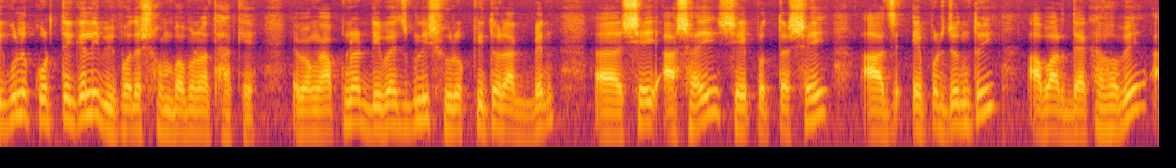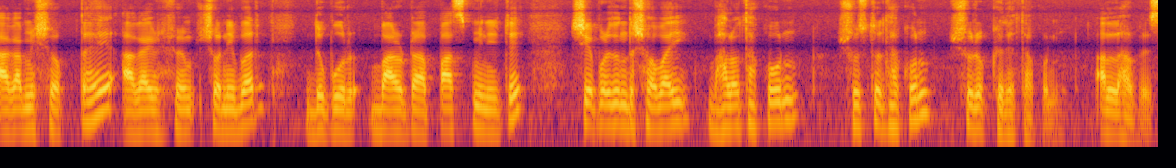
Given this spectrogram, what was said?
এগুলো করতে গেলেই বিপদের সম্ভাবনা থাকে এবং আপনার ডিভাইসগুলি সুরক্ষিত রাখবেন সেই আশাই, সেই প্রত্যাশাই আজ এ পর্যন্তই। আবার দেখা হবে আগামী সপ্তাহে, আগামী শনিবার দুপুর বারোটা পাঁচ মিনিটে। সে পর্যন্ত সবাই ভালো থাকুন, সুস্থ থাকুন, সুরক্ষিত থাকুন। আল্লাহ হাফেজ।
